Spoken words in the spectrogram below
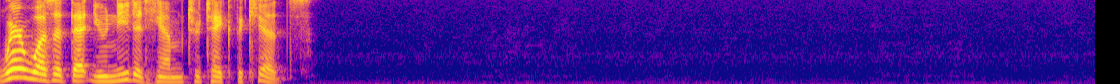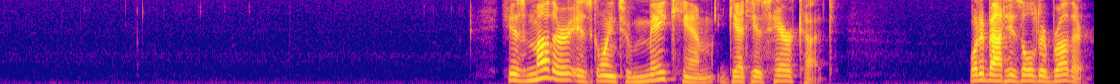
Where was it that you needed him to take the kids? His mother is going to make him get his hair cut. What about his older brother?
